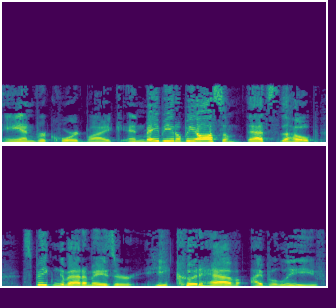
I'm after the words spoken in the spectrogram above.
and record Mike and maybe it'll be awesome. That's the hope. Speaking of Adam Aizer, he could have, I believe,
